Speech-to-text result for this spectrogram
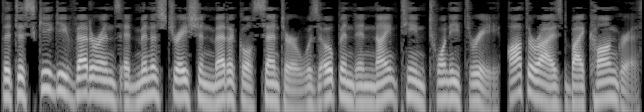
The Tuskegee Veterans Administration Medical Center was opened in 1923, authorized by Congress.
